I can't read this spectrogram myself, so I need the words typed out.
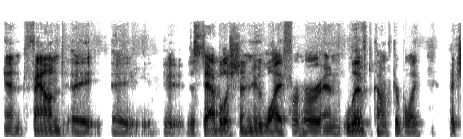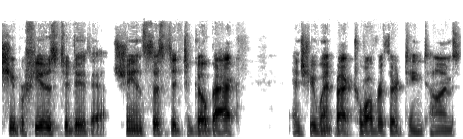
and found a, a, a established a new life for her and lived comfortably but she refused to do that. She insisted to go back and she went back 12 or 13 times.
